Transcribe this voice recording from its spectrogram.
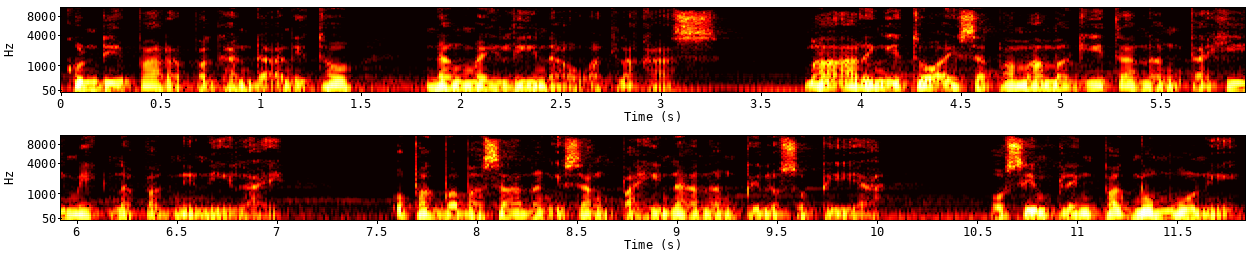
kundi para paghandaan ito ng may linaw at lakas. Maaring ito ay sa pamamagitan ng tahimik na pagninilay o pagbabasa ng isang pahina ng pilosopiya o simpleng pagmumuni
